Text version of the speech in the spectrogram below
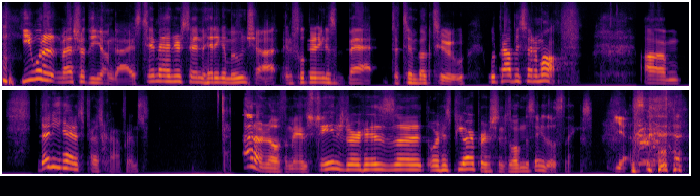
He wouldn't mess with the young guys. Tim Anderson hitting a moonshot and flipping his bat to Timbuktu would probably set him off. Um, then he had his press conference. I don't know if the man's changed or his uh, or his PR person told him to say those things. Yes.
